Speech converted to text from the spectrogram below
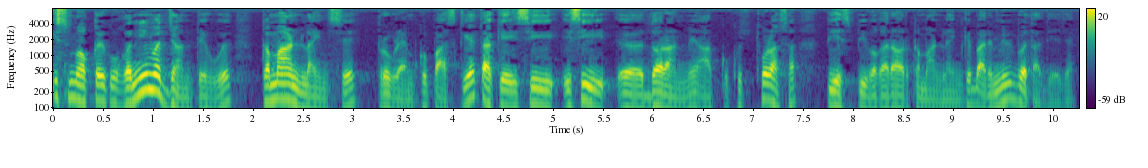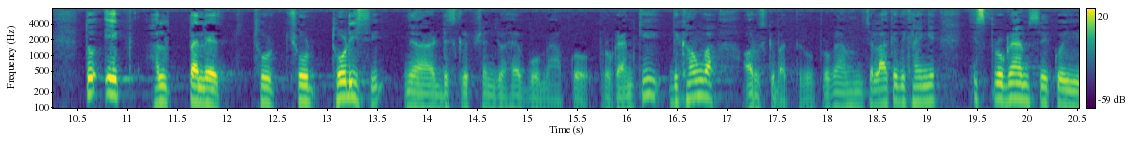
اس موقع کو غنیمت جانتے ہوئے کمانڈ لائن سے پروگرام کو پاس کیا تاکہ اسی اسی دوران میں آپ کو کچھ تھوڑا سا پی ایس پی وغیرہ اور کمانڈ لائن کے بارے میں بھی بتا دیا جائے۔ تو ایک حل پہلے تھوڑی سی ڈسکرپشن جو ہے وہ میں آپ کو پروگرام کی دکھاؤں گا اور اس کے بعد پھر وہ پروگرام ہم چلا کے دکھائیں گے۔ اس پروگرام سے کوئی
